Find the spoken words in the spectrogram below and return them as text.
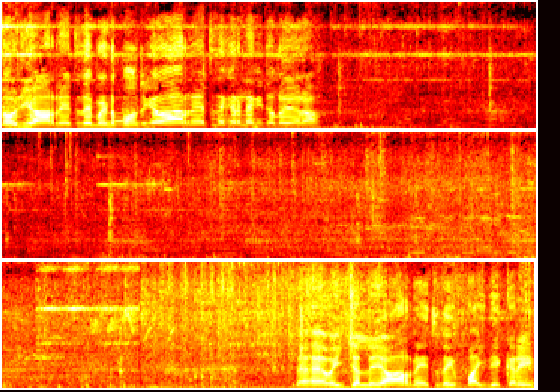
ਲਓ ਜੀ ਆਰਨੇਤ ਦੇ ਪਿੰਡ ਪਹੁੰਚ ਗਏ। ਆਰਨੇਤ ਦੇ ਘਰੇ ਲੈ ਕੇ ਚੱਲੋ ਯਾਰ। ਲੈ ਬਈ ਚੱਲੇ ਆਰਨੇਤ ਦੇ ਬਾਈ ਦੇ ਘਰੇ।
